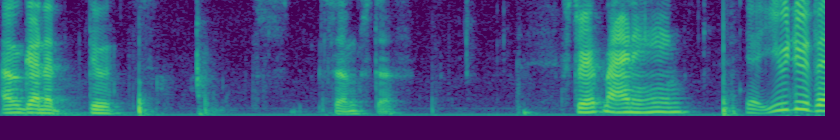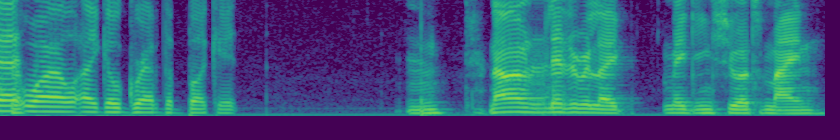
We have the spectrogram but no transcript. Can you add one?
I'm gonna do some stuff. Strip mining. Yeah, you do that Yes. while I go grab the bucket. Mm. Now I'm literally like making sure to mine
